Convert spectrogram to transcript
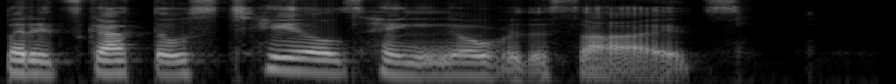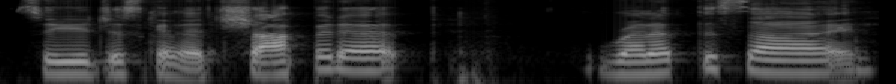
but it's got those tails hanging over the sides. So you're just going to chop it up, run up the side,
